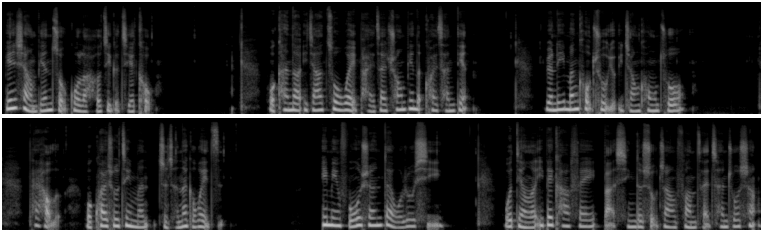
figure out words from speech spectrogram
边想边走过了好几个街口。我看到一家座位排在窗边的快餐店，远离门口处有一张空桌。太好了，我快速进门，指着那个位子。一名服务生带我入席。我点了一杯咖啡，把新的手账放在餐桌上。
